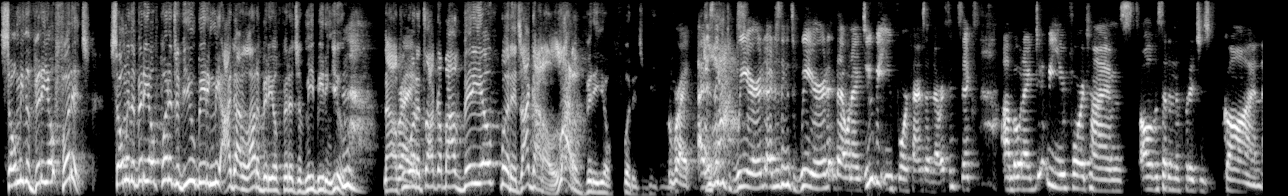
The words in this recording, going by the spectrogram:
Show me the video footage. Show me the video footage of you beating me. I got a lot of video footage of me beating you. Now, if Right. you want to talk about video footage, I got a lot of video footage beating you. Right. I just A think it's weird. I just think it's weird that when I do beat you four times, I've never said six, um, but when I do beat you four times, all of a sudden the footage is gone,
